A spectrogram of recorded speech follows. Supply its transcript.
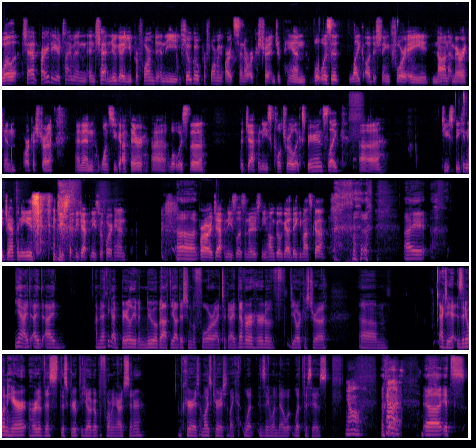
Well, Chad, prior to your time in, in Chattanooga, you performed in the Hyogo Performing Arts Center Orchestra in Japan. What was it like auditioning for a non American orchestra? And then once you got there, uh, what was the the Japanese cultural experience like? Uh, do you speak any Japanese? do you study Japanese beforehand? Uh, For our Japanese listeners, Nihongo ga dekimasu ka? I, yeah, I, I, I, I mean, I think I barely even knew about the audition before I took. I'd never heard of the orchestra. Um, actually, has anyone here heard of this this group, the Hyogo Performing Arts Center? I'm curious. I'm always curious. Like, what does anyone know what, what this is? No. Okay. Tell us. Uh, it's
